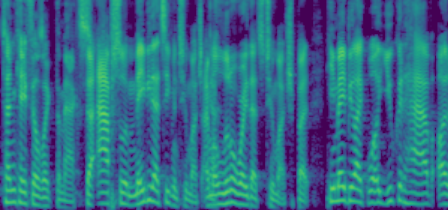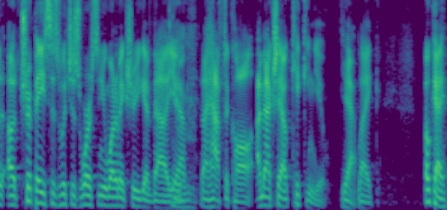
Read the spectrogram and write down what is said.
10k feels like the max. The absolute. Maybe that's even too much. I'm a little worried that's too much. But he may be like, well, you could have a, a trip aces, which is worse, and you want to make sure you get value. Yeah. And I have to call. I'm actually out kicking you. Yeah. Like, okay.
